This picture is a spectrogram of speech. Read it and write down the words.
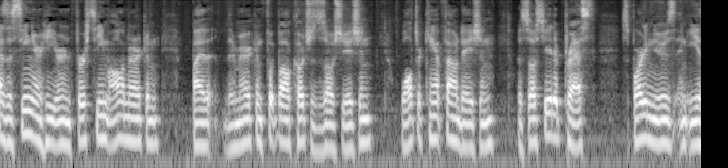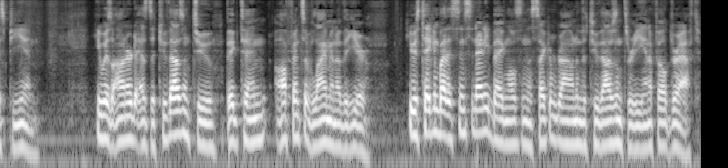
As a senior, he earned first team All American by the American Football Coaches Association, Walter Camp Foundation, Associated Press, Sporting News, and ESPN. He was honored as the 2002 Big Ten Offensive Lineman of the Year. He was taken by the Cincinnati Bengals in the second round of the 2003 NFL Draft,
